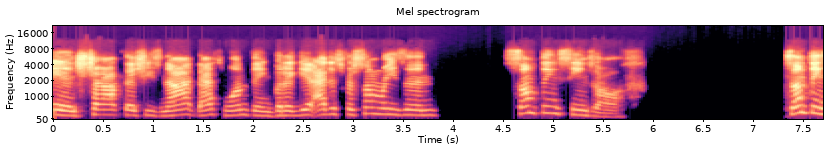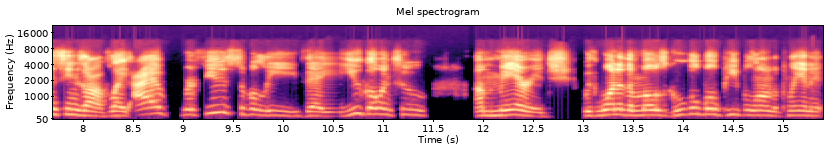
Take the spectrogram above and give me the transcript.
and shocked that she's not, that's one thing. But again, I just, for some reason, something seems off. Something seems off. Like I refuse to believe that you go into a marriage with one of the most Googleable people on the planet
